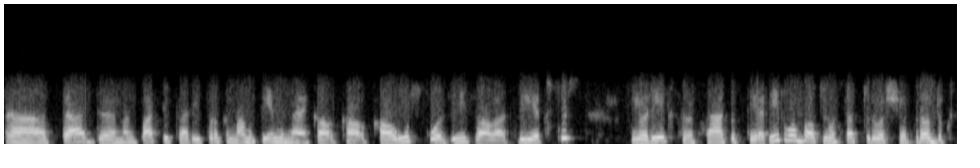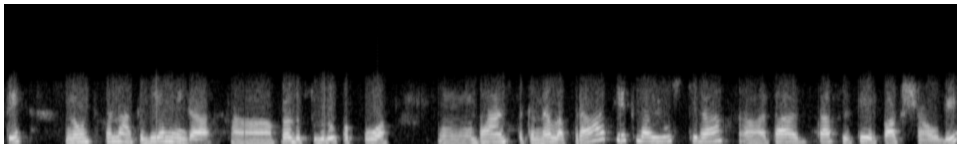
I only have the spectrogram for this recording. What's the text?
Tad man patika arī to, ka mama pieminēja, kā, kā, kā uzkodu izvēlēt riekstus, jo rieksts un sēklas tie arī ir olbaltumu saturošie produkti. Nu, un tas sanāk, ka vienīgā uh, produktu grupa, ko um, bērns tā kā nelabprāt iekļauj uzturā, uh, tā, tas ir tie ir pakšaugi.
